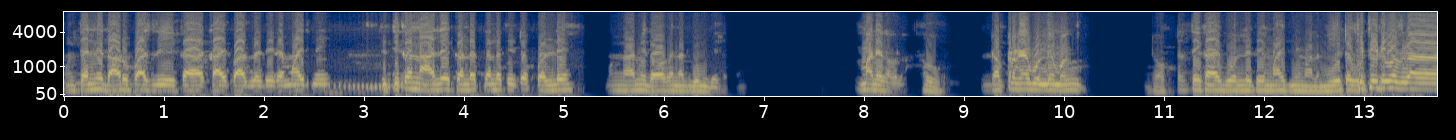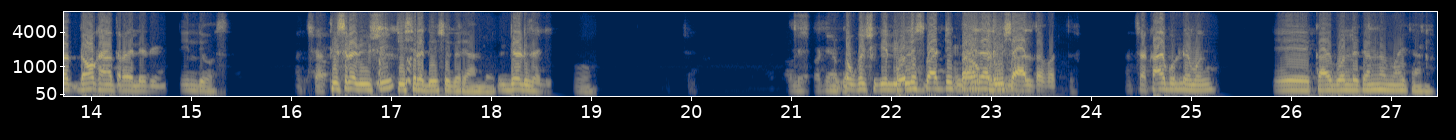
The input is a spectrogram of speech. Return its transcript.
मग त्यांनी दारू पाजली का काय पाजलं ते काय माहीत नाही. ते तिकडनं आले कंडत कंडत तिथं पडले. मग आम्ही दवाखान्यात घेऊन गेलो. मालेगावला. हो. डॉक्टर काय बोलले मग? डॉक्टर ते काय बोलले ते माहीत नाही मला. मी इथं किती होतो. दिवस दवाखान्यात राहिले ते? तीन दिवस. अच्छा तिसऱ्या दिवशी? तिसऱ्या दिवशी घरी आणलो. डेड झाली. हो. चौकशी केली. पोलीस पार्टी पहिल्या दिवशी आलता फक्त. अच्छा काय बोलले मग? ते काय बोलले त्यांना माहीत आहे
